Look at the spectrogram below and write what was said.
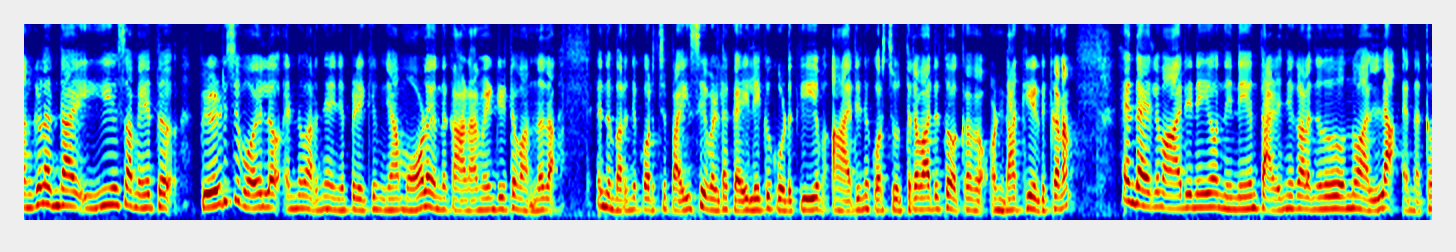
അങ്കിൾ എന്താ ഈ സമയത്ത് പേടിച്ചു പോയല്ലോ എന്ന് പറഞ്ഞു കഴിഞ്ഞപ്പോഴേക്കും ഞാൻ മോളെ ഒന്ന് കാണാൻ വേണ്ടിയിട്ട് വന്നതാ എന്ന് പറഞ്ഞ് കുറച്ച് പൈസ ഇവളുടെ കയ്യിലേക്ക് കൊടുക്കുകയും ആര്യന് കുറച്ച് ഉത്തരവാദിത്വമൊക്കെ ഉണ്ടാക്കിയെടുക്കണം. എന്തായാലും ആര്യനെയോ നിന്നെയും തഴഞ്ഞു കളഞ്ഞതോ ഒന്നും അല്ല എന്നൊക്കെ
